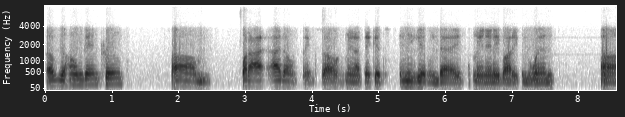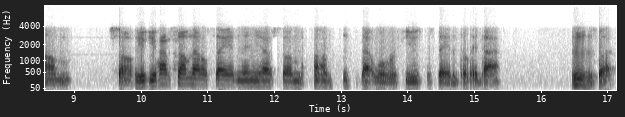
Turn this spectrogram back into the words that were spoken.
of the home game crew. Um, but I, I don't think so. I mean, I think it's any given day. I mean, anybody can win. Um, so you, you have some that'll say it, and then you have some um, that will refuse to say it until they die. Mm-hmm. But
